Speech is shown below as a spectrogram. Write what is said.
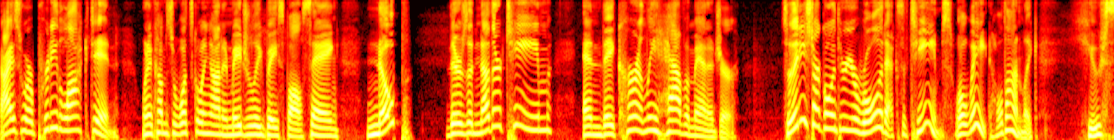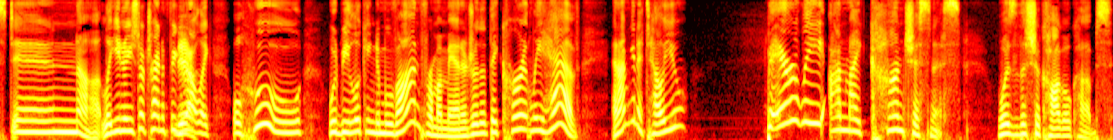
guys who are pretty locked in when it comes to what's going on in Major League Baseball saying, nope, there's another team and they currently have a manager. So then you start going through your Rolodex of teams. Well, wait, hold on. Like Houston, uh, like, you know, you start trying to figure Yeah. out, like, well, who would be looking to move on from a manager that they currently have? And I'm going to tell you, barely on my consciousness was the Chicago Cubs.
